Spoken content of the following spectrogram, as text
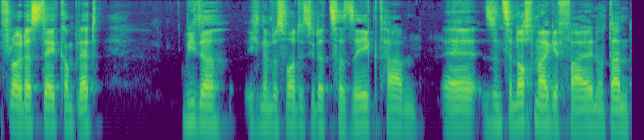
Florida State komplett wieder, ich nehme das Wort jetzt wieder zersägt haben, äh, sind sie nochmal gefallen und dann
